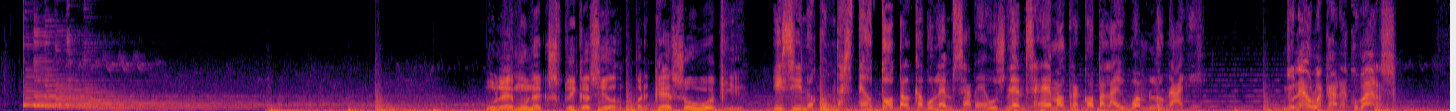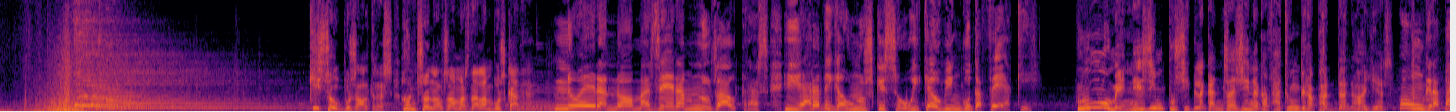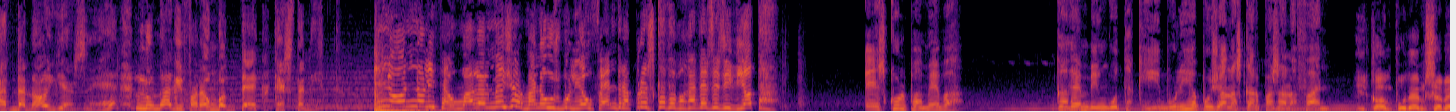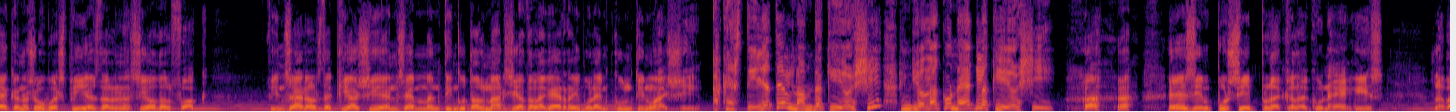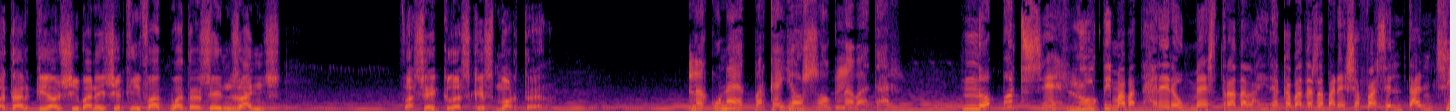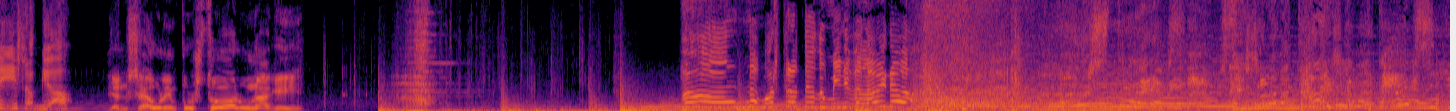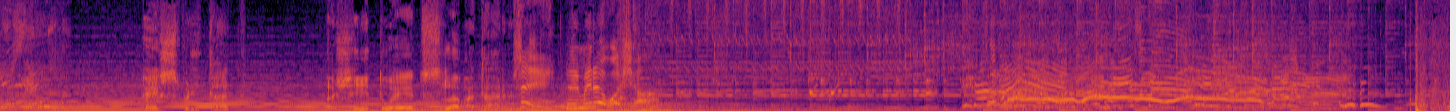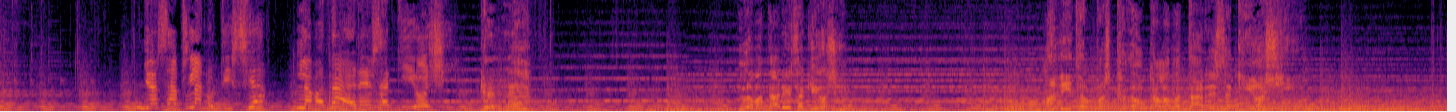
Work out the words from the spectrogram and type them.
Volem una explicació. Per què sou aquí? I si no contesteu tot el que volem saber, us llançarem altre cop a l'aigua amb l'onagui. Doneu la cara, covards! Qui sou vosaltres? On són els homes de l'emboscada? No eren homes, érem nosaltres. I ara digueu-nos qui sou i què heu vingut a fer aquí. Un moment, és impossible que ens hagin agafat un grapat de noies. Un grapat de noies, eh? L'Unagi farà un bon tec aquesta nit. No, no li feu mal. El meu germà no us volia ofendre, però és que de vegades és idiota. És culpa meva. Que haguem vingut aquí. Volia pujar les carpes elefant. I com podem saber que no sou espies de la Nació del Foc? Fins ara els de Kiyoshi ens hem mantingut al marge de la guerra i volem continuar així. Aquesta illa té el nom de Kiyoshi? Jo la conec, la Kiyoshi. Ha, ha, és impossible que la coneguis. L'avatar Kiyoshi va néixer aquí fa 400 anys. Fa segles que és morta. La conec perquè jo sóc l'avatar. No pot ser. L'últim avatar era un mestre de l'aire que va desaparèixer fa cent anys. Sí, sóc jo. Llanceu l'impostor a l'Unagi. Ah, demostra el teu domini de l'aire! És veritat. Així tu ets l'avatar. Sí, i mireu això. Notícia? L'avatar és a Kiyoshi. Què? L'avatar és a Kiyoshi. M'ha dit el pescador que l'avatar és a Kiyoshi.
